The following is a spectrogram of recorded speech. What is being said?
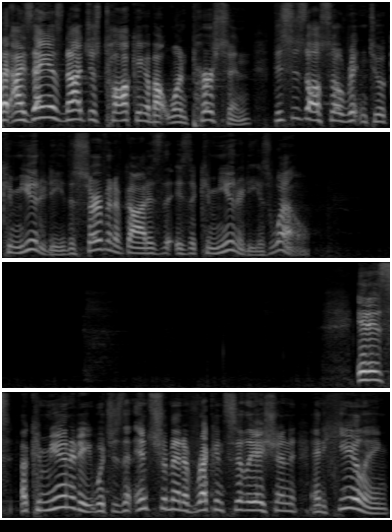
But Isaiah is not just talking about one person, this is also written to a community. The servant of God is, the, is a community as well. It is a community which is an instrument of reconciliation and healing,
